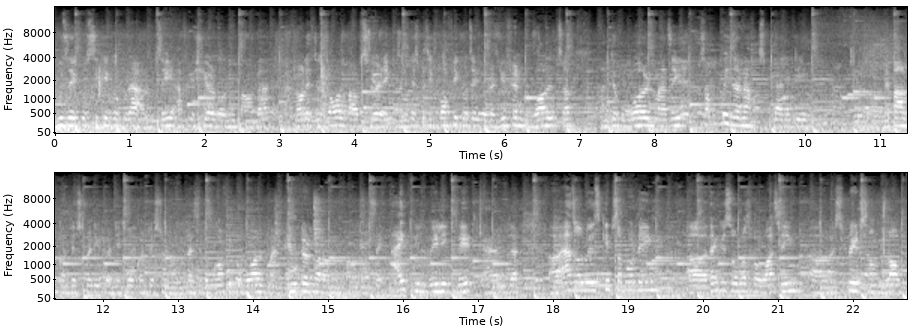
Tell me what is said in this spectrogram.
बुझेको सिकेको कुराहरू चाहिँ आफूले सेयर गर्नु पाउँदा knowledge is all about sharing अनि त्यसपछि कफीको चाहिँ एउटा डिफ्रेन्ट वर्ल्ड छ। अनि त्यो वर्ल्डमा चाहिँ सबैजना हस्पिटालिटी नेपाल कन्टेस्ट ट्वेन्टी ट्वेन्टीको कन्टेस्टेन्टहरूलाई चाहिँ त्यो कफीको वर्ल्डमा एन्टर गराउनु पाउँदा चाहिँ I feel really great and as always keep supporting thank you so much for watching spread some love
